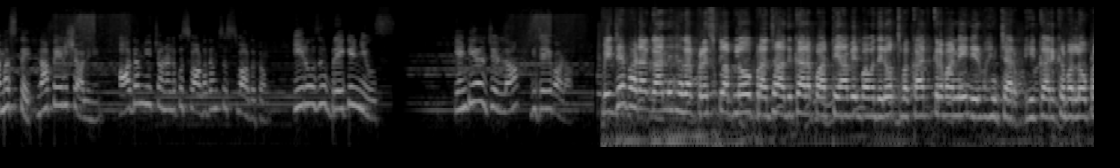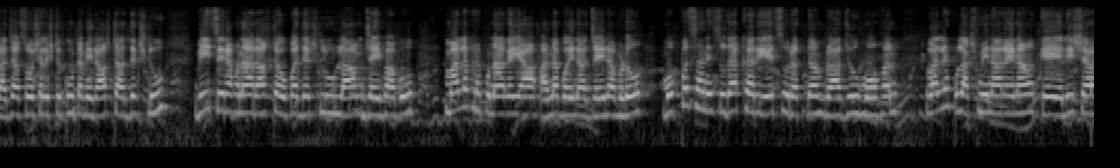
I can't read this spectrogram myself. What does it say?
నమస్తే నా పేరు శాలిని. ఆదం న్యూస్ ఛానల్కు స్వాగతం సుస్వాగతం. ఈరోజు బ్రేకింగ్ న్యూస్. ఎన్టీఆర్ జిల్లా విజయవాడ. విజయవాడ గాంధీనగర్ ప్రెస్ క్లబ్లో ప్రజా అధికార పార్టీ ఆవిర్భావ దినోత్సవ కార్యక్రమాన్ని నిర్వహించారు. ఈ కార్యక్రమంలో ప్రజా సోషలిస్టు కూటమి రాష్ట్ర అధ్యక్షులు బీసీ రమణ రాష్ట్ర ఉపాధ్యక్షులు లాం జైబాబు మల్లపురపు నాగయ్య అన్నబోయిన జయరాముడు ముప్పసాని సుధాకర్ యేసు రత్నం రాజు మోహన్ వల్లెపు లక్ష్మీనారాయణ కె ఎలీషా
